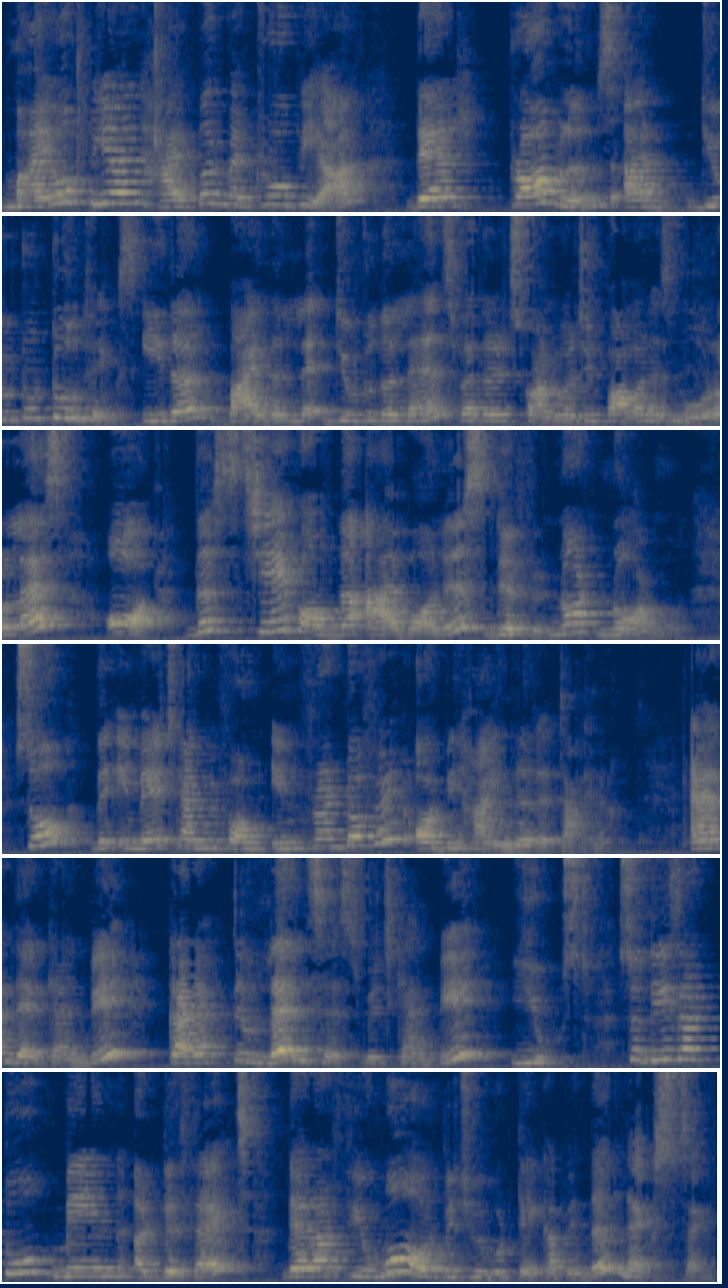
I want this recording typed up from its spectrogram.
myopia and hypermetropia, their problems are due to two things. Either by the due to the lens, whether its converging power is more or less, or the shape of the eyeball is different, not normal. So the image can be formed in front of it or behind the retina. And there can be corrective lenses which can be used. So these are two main uh, defects. There are few more which we would take up in the next segment.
